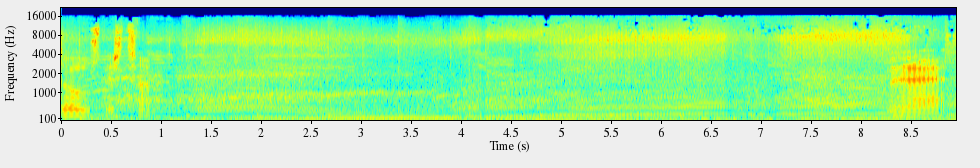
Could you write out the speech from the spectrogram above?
those this time. Nah.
